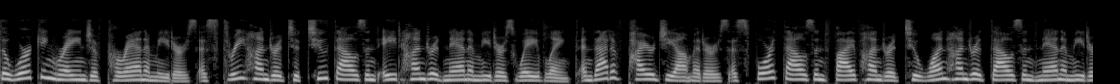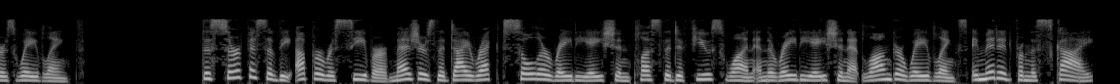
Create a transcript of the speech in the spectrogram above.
The working range of pyranometers is 300 to 2800 nanometers wavelength and that of pyrgeometers is 4500 to 100,000 nanometers wavelength. The surface of the upper receiver measures the direct solar radiation plus the diffuse one and the radiation at longer wavelengths emitted from the sky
